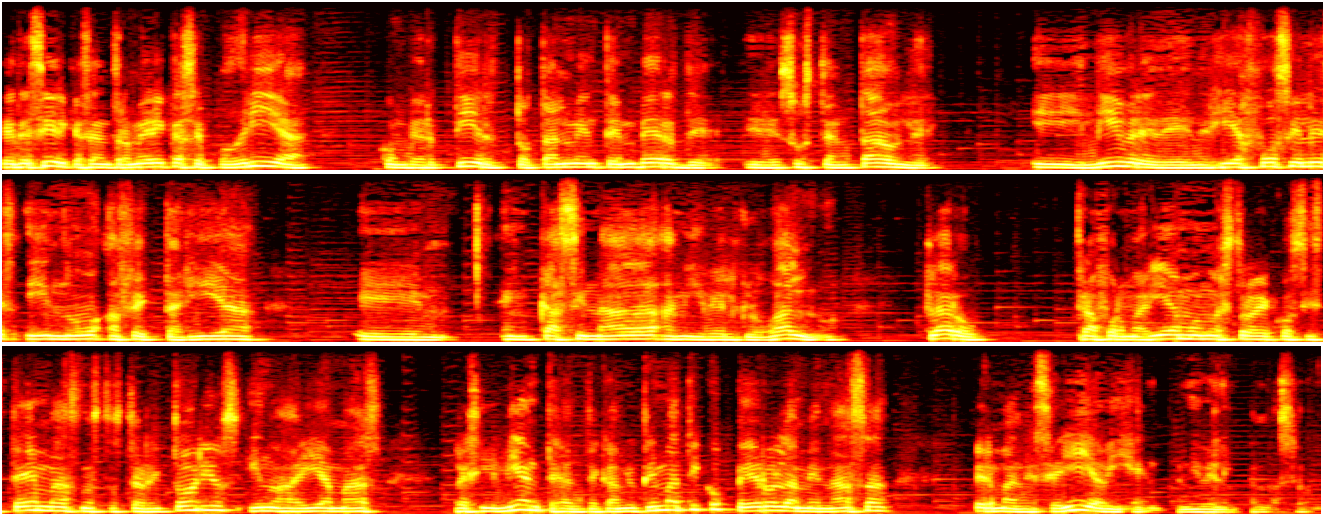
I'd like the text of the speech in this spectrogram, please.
Es decir, que Centroamérica se podría convertir totalmente en verde, eh, sustentable y libre de energías fósiles y no afectaría eh, en casi nada a nivel global. ¿no? Claro, transformaríamos nuestros ecosistemas, nuestros territorios y nos haría más resilientes ante el cambio climático, pero la amenaza permanecería vigente a nivel internacional.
